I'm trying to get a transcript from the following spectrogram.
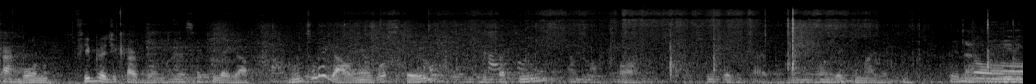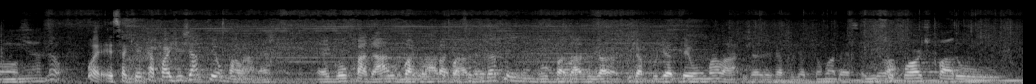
carbono, fibra de carbono. Olha só que legal. Muito legal, hein? Eu gostei. Isso aqui, ó, fibra de carbono. Vamos ver o que mais aqui. Nossa. Não, ué, esse aqui é capaz de já ter uma lá, né? É gol quadrado, gol quadrado, gol quadrado, né? já tem, né? Gol quadrado já, já podia ter uma lá, já, já podia ter uma dessa. E o suporte para o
